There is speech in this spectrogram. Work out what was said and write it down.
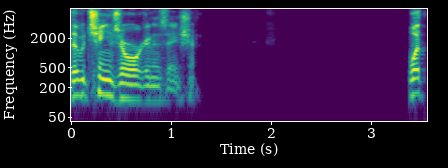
that would change their organization. What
